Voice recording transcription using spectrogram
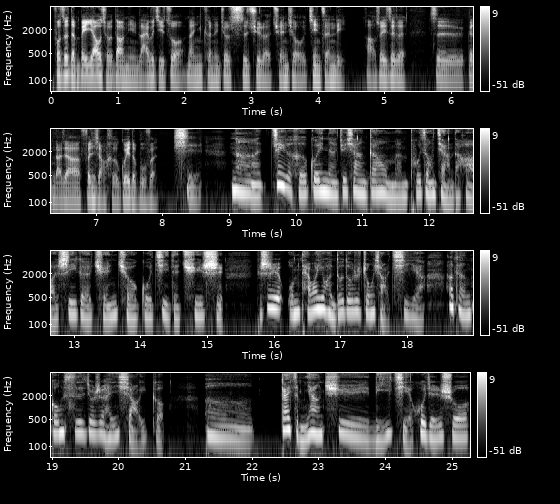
否则等被要求到你来不及做，那你可能就失去了全球竞争力。好，所以这个是跟大家分享合规的部分。是，那这个合规呢，就像刚刚我们蒲总讲的哈，是一个全球国际的趋势。可是我们台湾有很多都是中小企业啊，它可能公司就是很小一个，嗯、该怎么样去理解，或者是说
